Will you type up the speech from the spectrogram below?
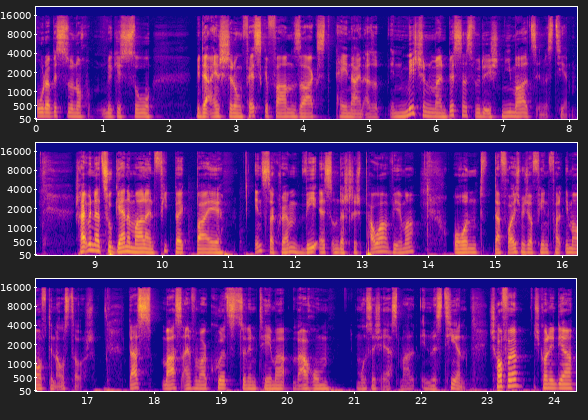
Oder bist du noch wirklich so mit der Einstellung festgefahren und sagst, hey nein, also in mich und mein Business würde ich niemals investieren? Schreib mir dazu gerne mal ein Feedback bei Instagram, ws-power, wie immer. Und da freue ich mich auf jeden Fall immer auf den Austausch. Das war es einfach mal kurz zu dem Thema, warum muss ich erstmal investieren. Ich hoffe, ich konnte dir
